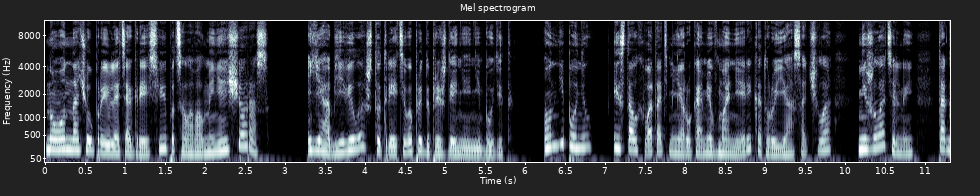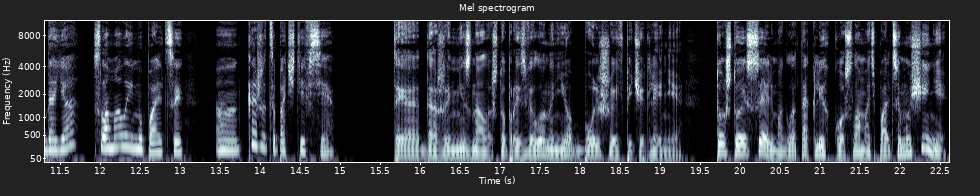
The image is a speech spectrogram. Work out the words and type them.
но он начал проявлять агрессию и поцеловал меня еще раз. Я объявила, что третьего предупреждения не будет. Он не понял и стал хватать меня руками в манере, которую я сочла нежелательной. Тогда я сломала ему пальцы, э, кажется, почти все. Ты даже не знала, что произвело на нее большее впечатление. То, что Эссель могла так легко сломать пальцы мужчине,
